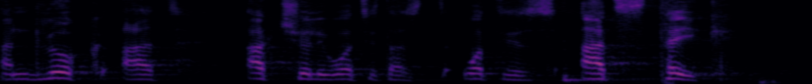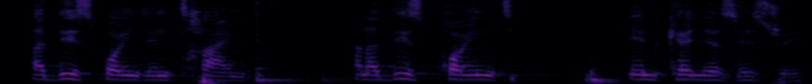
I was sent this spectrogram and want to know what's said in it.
and look at actually what, it has, what is at stake at this point in time and at this point in Kenya's history.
